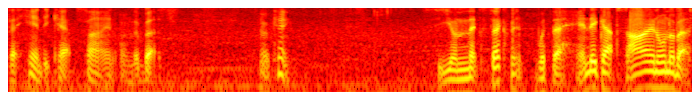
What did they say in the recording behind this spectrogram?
the handicap sign on the bus. Okay. See you on the next segment with the handicap sign on the bus.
